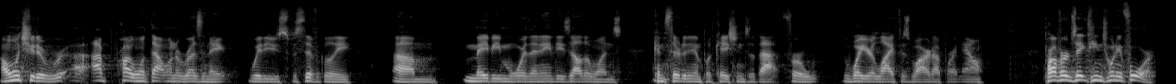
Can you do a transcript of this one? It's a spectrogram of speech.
I want you to, I probably want that one to resonate with you specifically, um, maybe more than any of these other ones. Consider the implications of that for the way your life is wired up right now. Proverbs 18 24.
